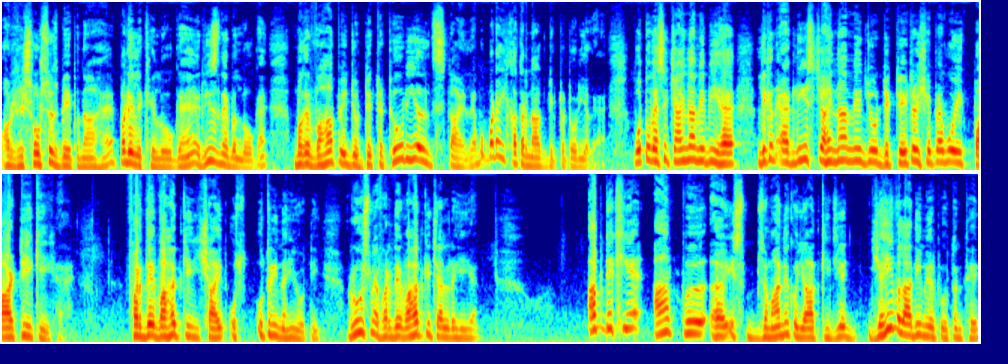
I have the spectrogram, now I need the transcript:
और रिसोर्स बेपनाह हैं पढ़े लिखे लोग हैं रीज़नेबल लोग हैं, मगर वहाँ पे जो डिक्टेटोरियल स्टाइल है, वो बड़ा ही ख़तरनाक डिक्टेटोरियल है। वो तो वैसे चाइना में भी है, लेकिन एटलीस्ट चाइना में जो डिक्टेटरशिप है, वो एक पार्टी की है। फ़र्द वाहद की शायद उस, उतनी नहीं होती। रूस में फ़र्द वाहद की चल रही है। अब देखिए, आप इस ज़माने को याद कीजिए, यही व्लादिमीर पुतिन थे।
